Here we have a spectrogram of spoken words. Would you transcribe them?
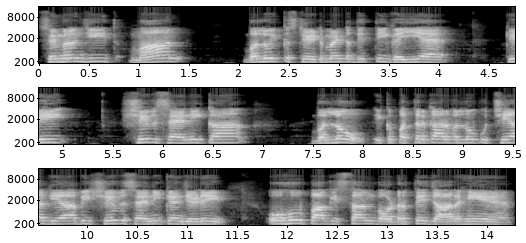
ਸਿਮਰਨਜੀਤ ਮਾਨ ਵੱਲੋਂ ਇੱਕ ਸਟੇਟਮੈਂਟ ਦਿੱਤੀ ਗਈ ਹੈ ਕਿ ਸ਼ਿਵ ਸੈਨਿਕਾਂ ਵੱਲੋਂ, ਇੱਕ ਪੱਤਰਕਾਰ ਵੱਲੋਂ ਪੁੱਛਿਆ ਗਿਆ ਵੀ ਸ਼ਿਵ ਸੈਨਿਕ ਹੈ ਜਿਹੜੇ, ਉਹ ਪਾਕਿਸਤਾਨ ਬਾਰਡਰ ਤੇ ਜਾ ਰਹੇ ਹੈ।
